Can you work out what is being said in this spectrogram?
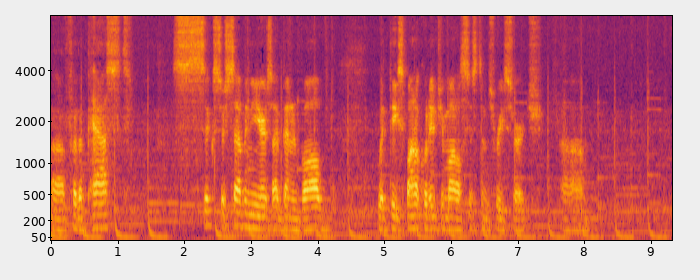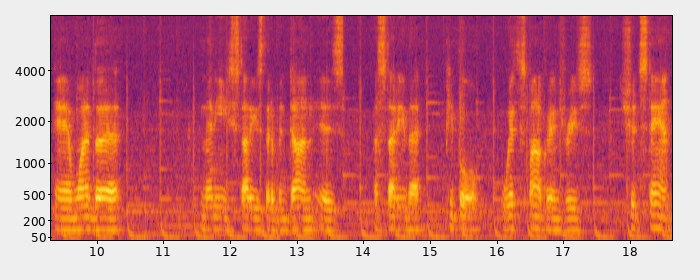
Uh, for the past six or seven years, I've been involved with the spinal cord injury model systems research. Um, and one of the many studies that have been done is a study that people with spinal cord injuries should stand.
